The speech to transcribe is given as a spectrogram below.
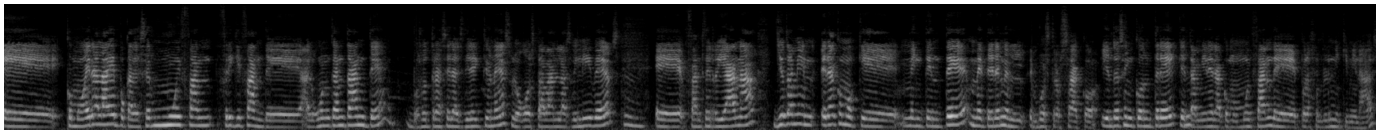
eh, como era la época de ser muy fan, friki fan de algún cantante, vosotras erais Directioners, luego estaban las Believers, Mm. eh, fans de Rihanna, yo también era como que me intenté meter en, el, en vuestro saco. Y entonces encontré que también era como muy fan de, por ejemplo, Nicki Minaj,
